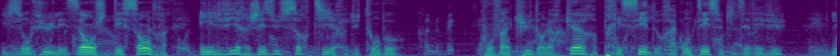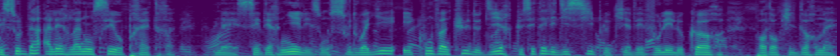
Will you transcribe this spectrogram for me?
ils ont vu les anges descendre, et ils virent Jésus sortir du tombeau. Convaincus dans leur cœur, pressés de raconter ce qu'ils avaient vu, les soldats allèrent l'annoncer aux prêtres, mais ces derniers les ont soudoyés et convaincus de dire que c'étaient les disciples qui avaient volé le corps pendant qu'ils dormaient.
